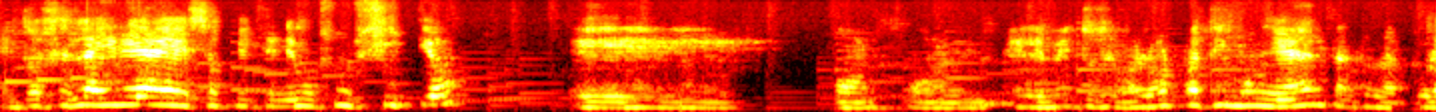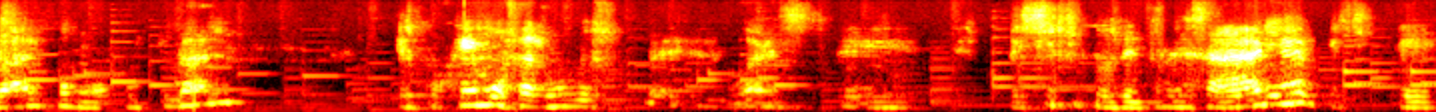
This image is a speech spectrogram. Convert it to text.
Entonces la idea es que tenemos un sitio eh, con, elementos de valor patrimonial, tanto natural como cultural. Escogemos algunos eh, lugares eh, específicos dentro de esa área, que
